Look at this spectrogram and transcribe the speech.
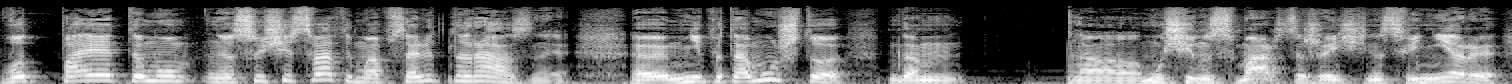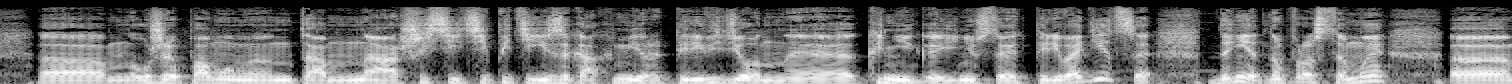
Вот поэтому существа-то мы абсолютно разные. Э, не потому, что там, мужчины с Марса, женщины с Венеры, а, уже, по-моему, там на 65 языках мира переведенная книга и не устоит переводиться. Да нет, ну просто мы а,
